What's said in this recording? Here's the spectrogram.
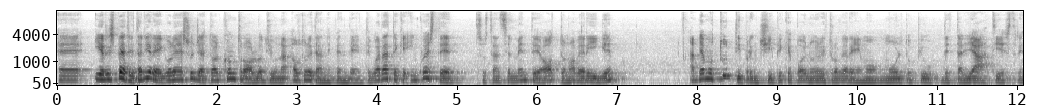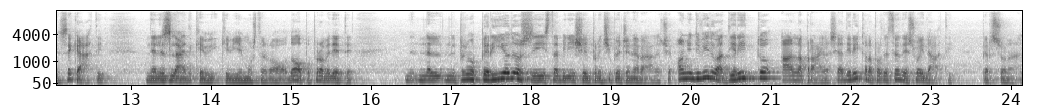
Eh, il rispetto di tali regole è soggetto al controllo di un'autorità indipendente. Guardate che in queste sostanzialmente 8-9 righe abbiamo tutti i principi che poi noi ritroveremo molto più dettagliati e strinsecati nelle slide che vi, che vi mostrerò dopo, però vedete nel, nel, primo periodo si stabilisce il principio generale, cioè ogni individuo ha diritto alla privacy, ha diritto alla protezione dei suoi dati personali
